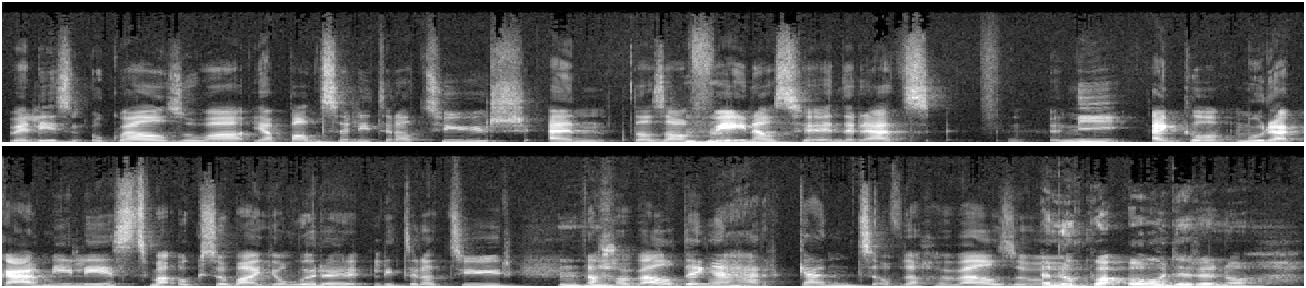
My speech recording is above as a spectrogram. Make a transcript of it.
Wij lezen ook wel zo wat Japanse literatuur. En dat is dan Mhm. fijn als je inderdaad niet enkel Murakami leest, maar ook zo wat jongere literatuur. Mhm. Dat je wel dingen herkent, of dat je wel zo... En ook wat ouderen nog.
